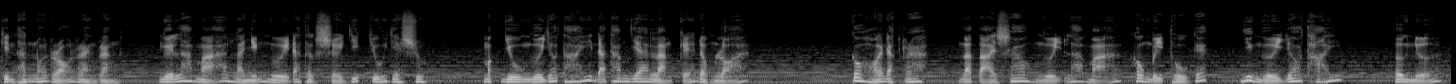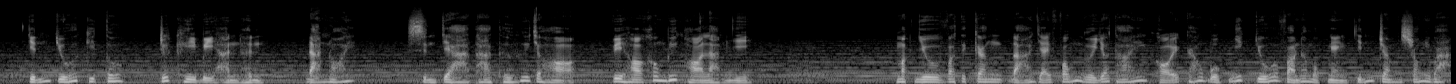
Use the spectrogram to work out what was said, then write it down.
Kinh Thánh nói rõ ràng rằng người La Mã là những người đã thực sự giết Chúa Giêsu, mặc dù người Do Thái đã tham gia làm kẻ đồng lõa. Câu hỏi đặt ra là tại sao người La Mã không bị thù ghét như người Do Thái? Hơn nữa, chính Chúa Kitô trước khi bị hành hình đã nói: "Xin Cha tha thứ cho họ, vì họ không biết họ làm gì." Mặc dù Vatican đã giải phóng người Do Thái khỏi cáo buộc giết Chúa vào năm 1963,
